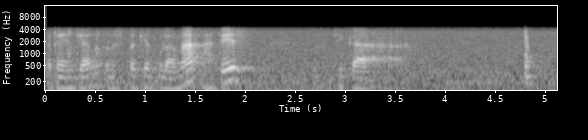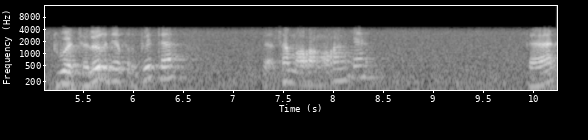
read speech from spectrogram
ada yang dianggap oleh sebagian ulama hadis jika dua jalurnya berbeda tidak sama orang-orangnya dan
